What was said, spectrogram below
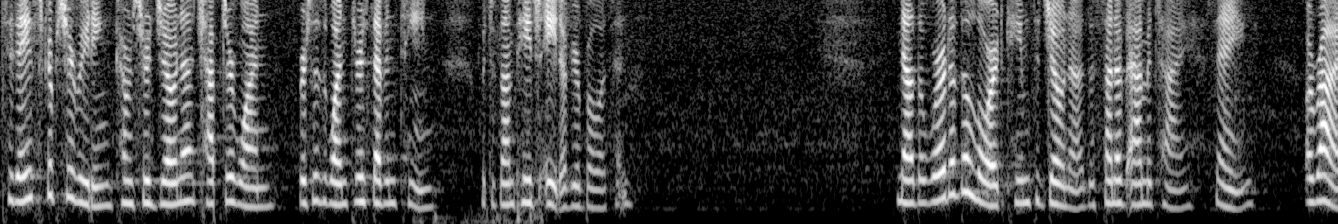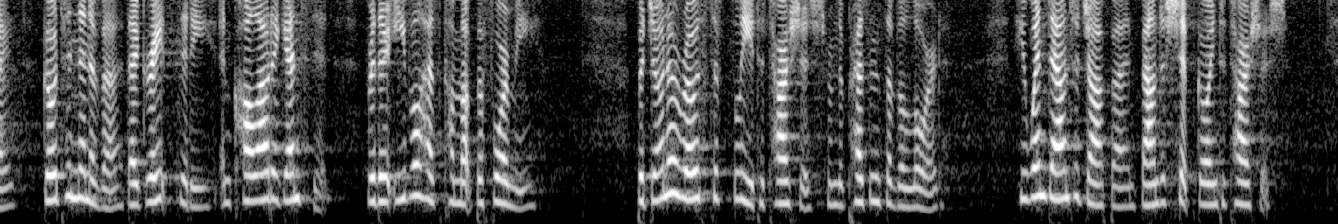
Today's scripture reading comes from Jonah chapter 1, verses 1 through 17, which is on page 8 of your bulletin. Now the word of the Lord came to Jonah, the son of Amittai, saying, Arise, go to Nineveh, that great city, and call out against it, for their evil has come up before me. But Jonah rose to flee to Tarshish from the presence of the Lord. He went down to Joppa and found a ship going to Tarshish.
